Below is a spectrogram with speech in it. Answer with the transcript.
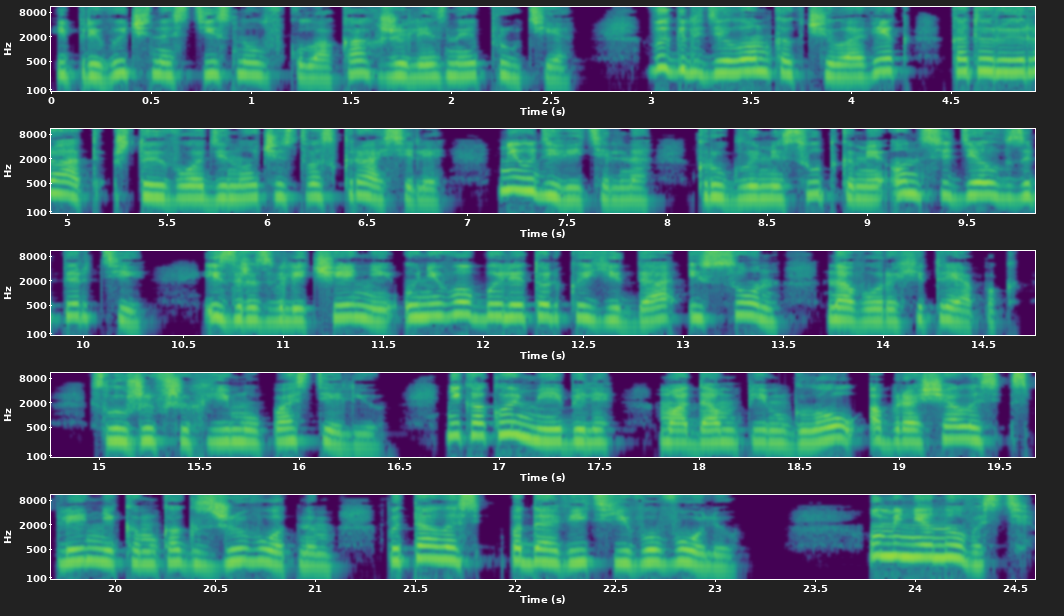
и привычно стиснул в кулаках железные прутья. Выглядел он как человек, который рад, что его одиночество скрасили. Неудивительно, круглыми сутками он сидел в заперти. Из развлечений у него были только еда и сон на ворохе тряпок служивших ему постелью. Никакой мебели. Мадам Пимглоу обращалась с пленником как с животным, пыталась подавить его волю. «У меня новость.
